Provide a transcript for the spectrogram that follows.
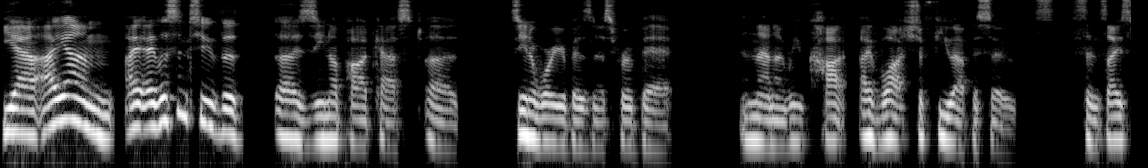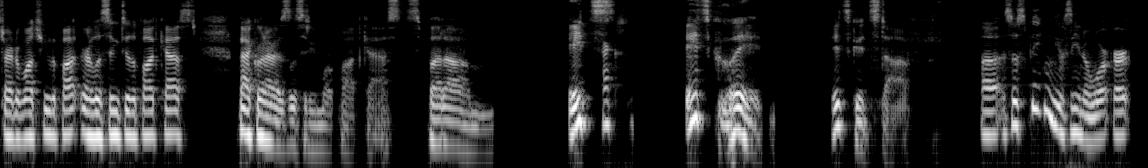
Yeah, I um I, I listened to the uh, Xena podcast, uh, Xena Warrior Business for a bit, and then uh, we caught. I've watched a few episodes since I started watching the pod or listening to the podcast. Back when I was listening to more podcasts, but um, it's Actually, it's good. It's good stuff. uh, so speaking of Xena War or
